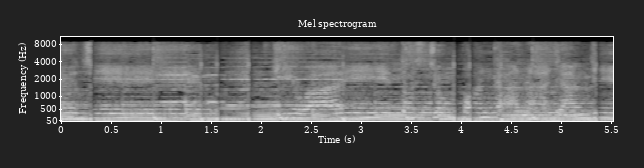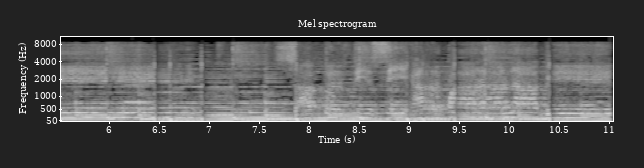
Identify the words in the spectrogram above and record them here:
suci Kiwaritos jumpon kana janji. Seperti siar para nabi.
